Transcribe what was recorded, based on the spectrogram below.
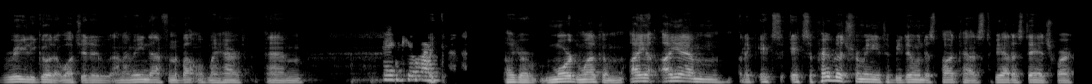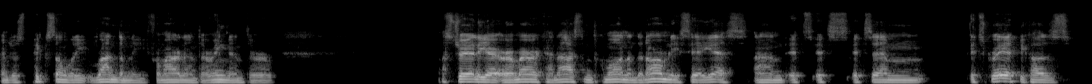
really good at what you do, and I mean that from the bottom of my heart. Um, thank you, Mike. Oh, you're more than welcome. I I am like it's it's a privilege for me to be doing this podcast, to be at a stage where I can just pick somebody randomly from Ireland or England or Australia or America and ask them to come on, and they normally say yes. And it's it's it's um it's great because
